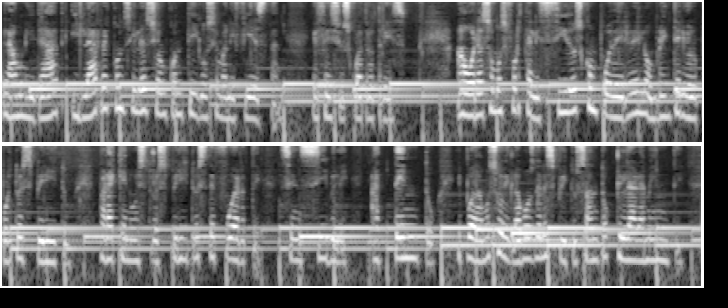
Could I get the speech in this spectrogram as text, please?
la unidad y la reconciliación contigo se manifiestan, Efesios 4.3. Ahora somos fortalecidos con poder en el hombre interior por tu espíritu, para que nuestro espíritu esté fuerte, sensible, atento y podamos oír la voz del Espíritu Santo claramente.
